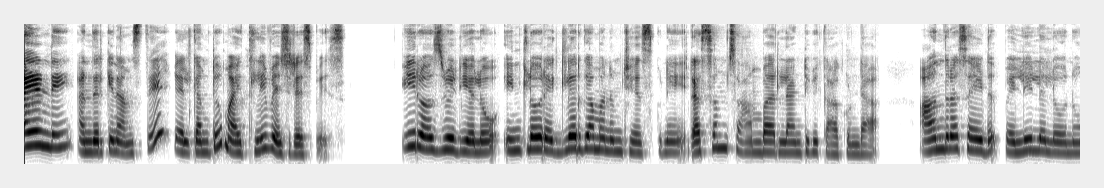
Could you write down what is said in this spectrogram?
హాయ్ అండి. అందరికీ నమస్తే. Welcome to Maithili veg recipes. ఈరోజు వీడియోలో ఇంట్లో రెగ్యులర్గా మనం చేసుకునే రసం సాంబార్ లాంటివి కాకుండా ఆంధ్ర సైడ్ పెళ్ళిళ్ళలోనూ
